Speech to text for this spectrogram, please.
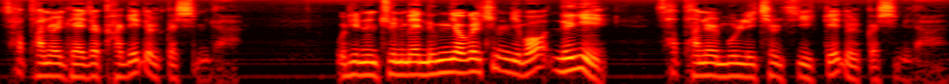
사탄을 대적하게 될 것입니다. 우리는 주님의 능력을 힘입어 능히 사탄을 물리칠 수 있게 될 것입니다.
